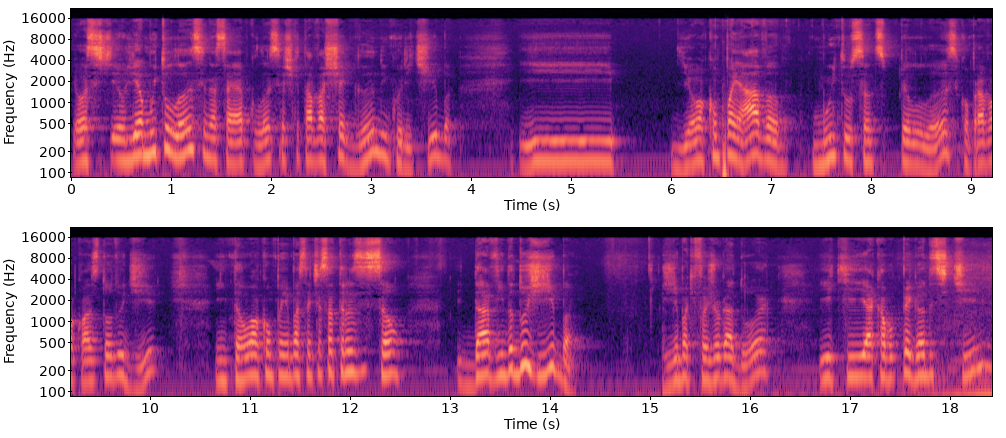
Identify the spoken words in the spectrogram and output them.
eu, assisti, eu lia muito lance nessa época. O lance acho que estava chegando em Curitiba. E, e eu acompanhava muito o Santos pelo lance, comprava quase todo dia. Então eu acompanhei bastante essa transição da vinda do Giba. Giba que foi jogador e que acabou pegando esse time,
